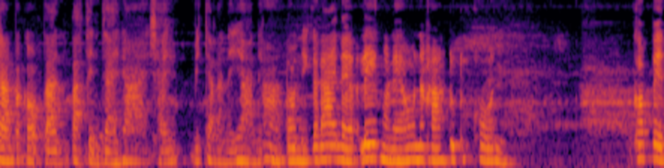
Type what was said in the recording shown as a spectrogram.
การประกอบการตัดสินใจได้ใช้วิจารณญาณอ่าตอนนี้ก็ได้เลขมาแล้วนะคะ ทุกๆคน ก็เป็น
